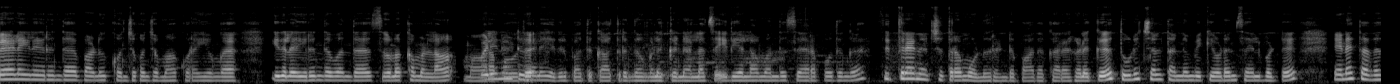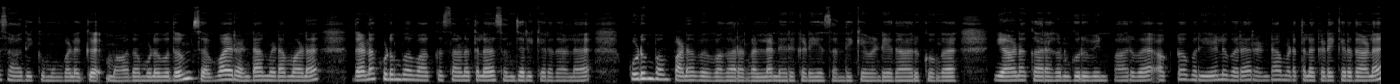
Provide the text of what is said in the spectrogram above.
வேலையில இருந்த பளு கொஞ்சம் கொஞ்சமா குறையுங்க. இதுல இருந்து வந்த சுணக்கமெல்லாம் வெளிநாட்டு வேலை எதிர்பார்த்து காத்திருந்தவங்களுக்கு நல்ல செய்தியெல்லாம் வந்து சேரப்போகுதுங்க. சித்திரை நட்சத்திரம் ஒன்று ரெண்டு பாதக்காரர்களுக்கு துணிச்சல் தன்னம்பிக்கையுடன் செயல்பட்டு நினைத்ததை சாதிக்கும் உங்களுக்கு. மாதம் முழுவதும் செவ்வாய் ரெண்டாம் இடமான தன குடும்ப வாக்கு ஸ்தானத்தில் சஞ்சரிக்கிறதால குடும்பம் பண விவகாரங்களில் நெருக்கடியை சந்திக்க வேண்டியதாக இருக்குங்க. ஞானக்காரகன் குருவின் பார்வை அக்டோபர் ஏழு வரை ரெண்டாம் இடத்துல கிடைக்கிறதால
